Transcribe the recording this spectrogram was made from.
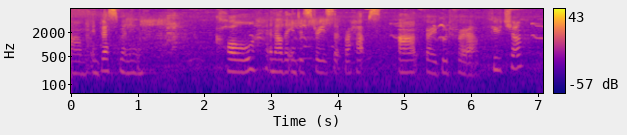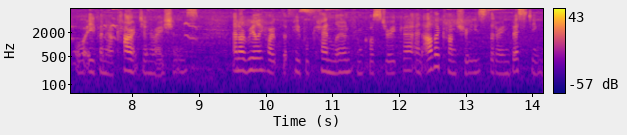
um, investment in coal and other industries that perhaps aren't very good for our future or even our current generations. And I really hope that people can learn from Costa Rica and other countries that are investing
